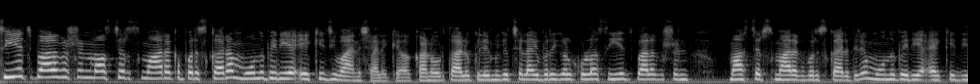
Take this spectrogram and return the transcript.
C H Balakrishnan Master സ്മാരക പുരസ്കാരം മൂന്ന് പെരിയ എ കെ ജി വായനശാലയ്ക്ക്. കണ്ണൂർ താലൂക്കിലെ മികച്ച ലൈബ്രറികൾക്കുള്ള സി എച്ച് ബാലകൃഷ്ണൻ മാസ്റ്റർ സ്മാരക പുരസ്കാരത്തിന് മൂന്ന് പേരിയ എ കെ ജി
